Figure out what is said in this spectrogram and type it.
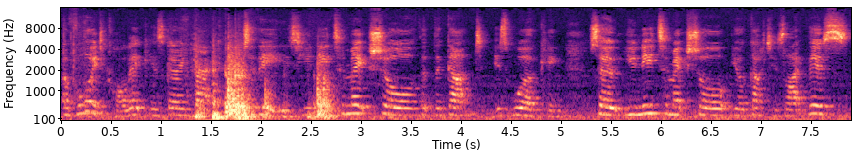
avoid colic is going back to these. You need to make sure that the gut is working. So you need to make sure your gut is like this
